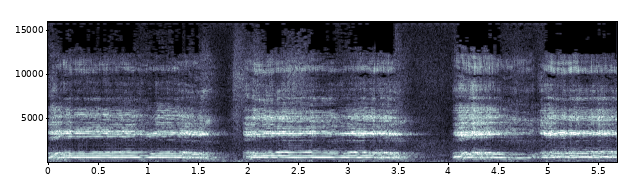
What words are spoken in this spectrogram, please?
آه واو آه واو آه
